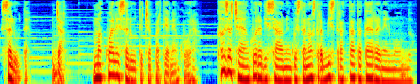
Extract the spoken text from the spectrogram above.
Salute. Già. Ma quale salute ci appartiene ancora? Cosa c'è ancora di sano in questa nostra bistrattata terra e nel mondo?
